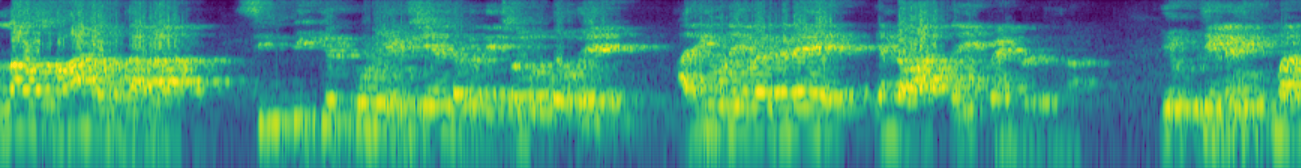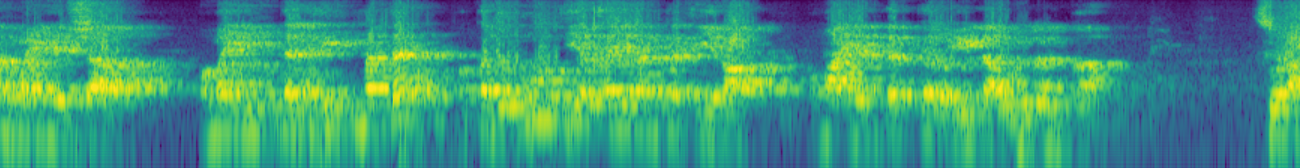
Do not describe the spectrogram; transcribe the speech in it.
அல்லாஹ் சுபான வந்தாரா சிந்திக்கக்கூடிய விஷயத்தை பற்றி சொல்லும் போது அறிவுடையவர்களே என்ற வார்த்தையை பயன்படுத்துகிறார் யுக்தியில் ஹிக்மத்த மகேஷா உமை யுக்தல் ஹிக்மத்த ஒக்கது ஊதிய கைரன் கத்தீரா உமாயர் கற்கரு இல்லா உள்ளா சூரா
